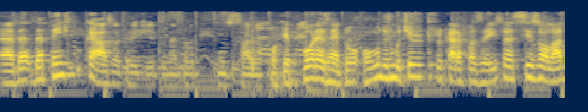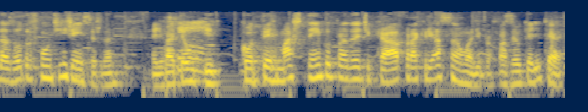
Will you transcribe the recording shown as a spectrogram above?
É, de- depende do caso, acredito, né? Pelo que a gente sabe. Porque, por exemplo, um dos motivos para o cara fazer isso é se isolar das outras contingências, né? Ele vai ter, um, ter mais tempo para dedicar para a criação ali, para fazer o que ele quer.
